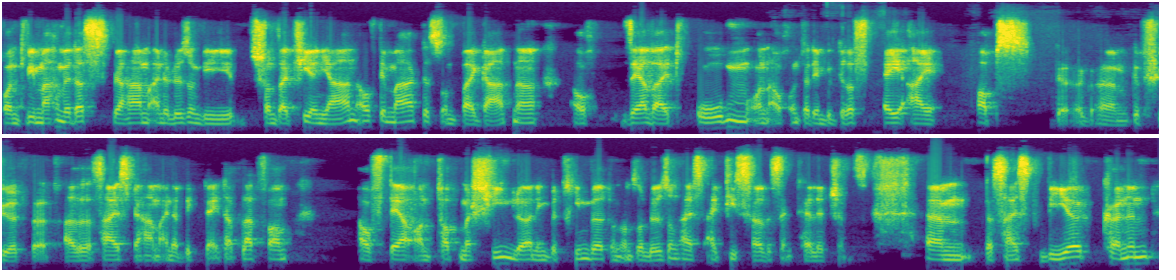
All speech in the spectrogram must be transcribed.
und wie machen wir das? Wir haben eine Lösung, die schon seit vielen Jahren auf dem Markt ist und bei Gartner auch sehr weit oben und auch unter dem Begriff AI Ops ge äh, geführt wird. Also das heißt, wir haben eine Big Data Plattform, auf der on top Machine Learning betrieben wird und unsere Lösung heißt IT Service Intelligence. Ähm, das heißt, wir können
